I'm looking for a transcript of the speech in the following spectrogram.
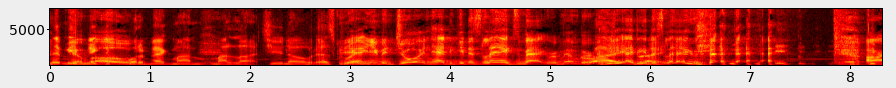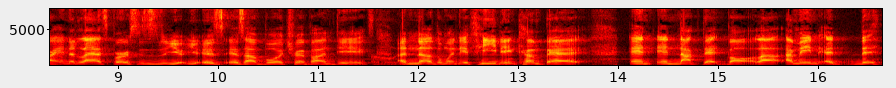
let me Come make on. the quarterback my my lunch. You know that's great. Yeah, even Jordan had to get his legs back. Remember, right, he had to right. get his legs back. All right, and the last person is, is, is our boy Trevon Diggs. Oh, Another one. If he didn't come back and, and knock that ball out, I mean, uh, the,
